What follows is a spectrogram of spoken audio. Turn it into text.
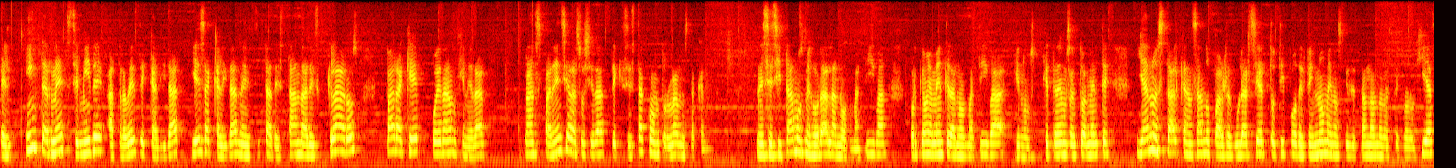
El Internet se mide a través de calidad y esa calidad necesita de estándares claros para que puedan generar transparencia a la sociedad de que se está controlando esta calidad. Necesitamos mejorar la normativa, porque obviamente la normativa que, nos, que tenemos actualmente ya no está alcanzando para regular cierto tipo de fenómenos que se están dando en las tecnologías.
